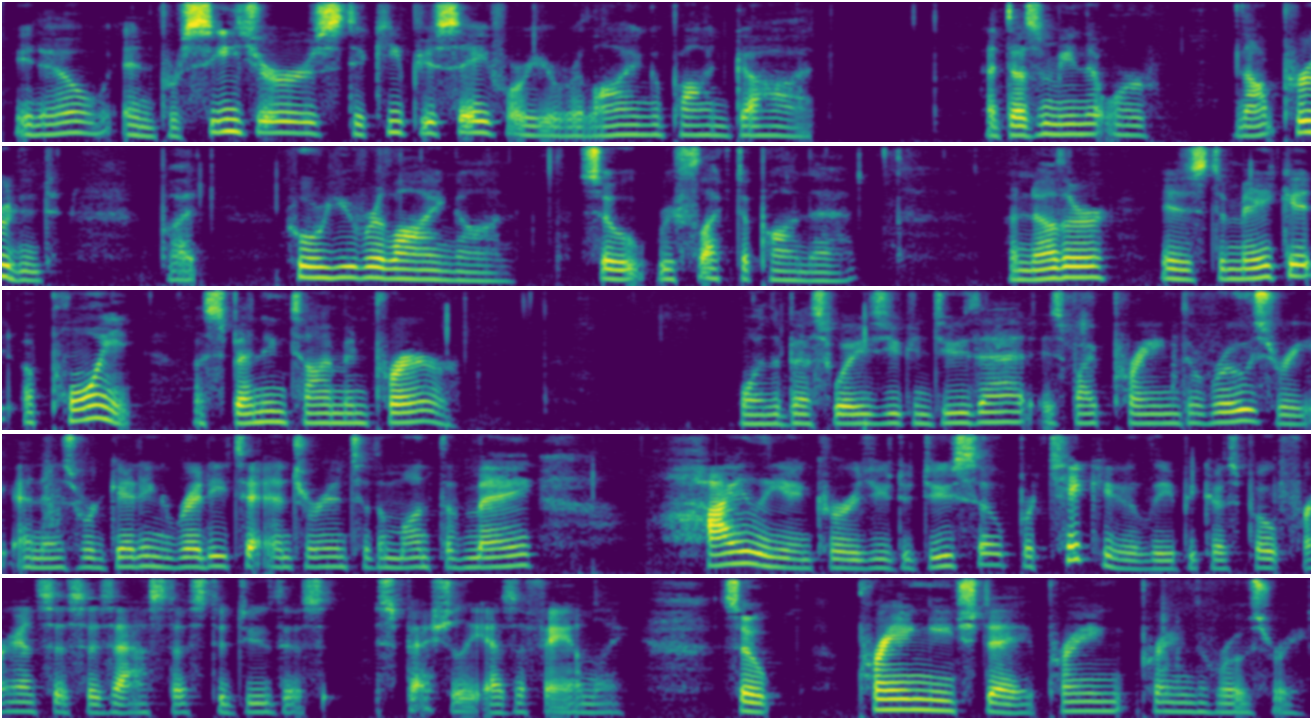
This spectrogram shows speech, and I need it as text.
you know, and procedures to keep you safe, or you're relying upon God? That doesn't mean that we're not prudent, but who are you relying on? So reflect upon that. Another is to make it a point of spending time in prayer. One of the best ways you can do that is by praying the rosary. And as we're getting ready to enter into the month of May, highly encourage you to do so, particularly because Pope Francis has asked us to do this, especially as a family. So praying each day, praying praying the rosary.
